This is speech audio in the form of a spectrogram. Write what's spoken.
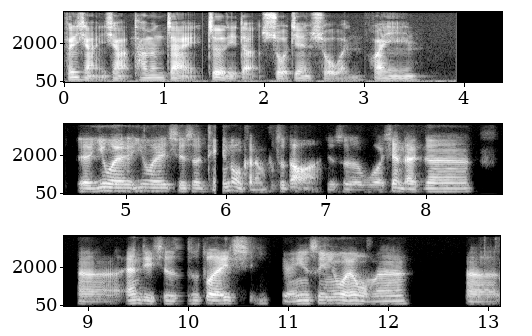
分享一下他们在这里的所见所闻。欢迎。呃，因为因为其实听众可能不知道啊，就是我现在跟呃 Andy 其实是坐在一起，原因是因为我们呃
